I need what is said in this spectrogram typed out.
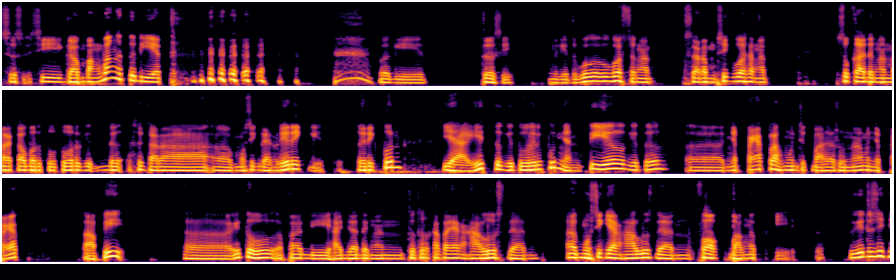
Si, si gampang banget tuh diet. Begitu sih begitu. Gue gue sangat secara musik gue sangat suka dengan mereka bertutur secara eh, musik dan lirik gitu. Lirik pun ya itu gitu. Lirik pun nyentil gitu. Eh, nyepet lah muncul bahasa Sunda menyepet tapi eh, itu apa dihajar dengan tutur kata yang halus dan eh, musik yang halus dan folk banget gitu. Begitu sih.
